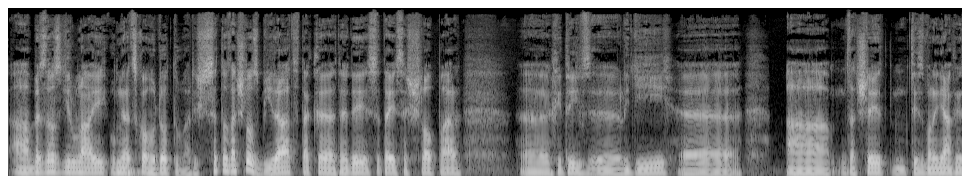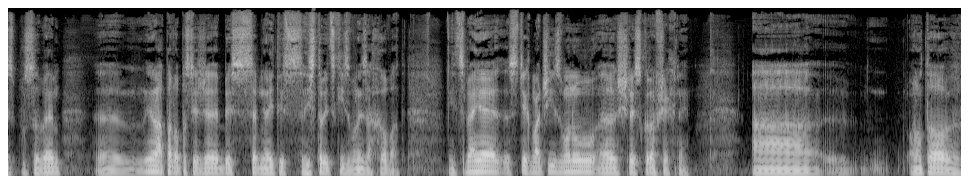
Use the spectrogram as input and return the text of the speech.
a bez rozdílu na jejich uměleckou hodnotu. A když se to začalo sbírat, tak tehdy se tady sešlo pár chytrých lidí a začali ty zvony nějakým způsobem Eh, mě napadlo prostě, že by se měly ty historické zvony zachovat. Nicméně z těch mladších zvonů eh, šly skoro všechny. A eh, ono to,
